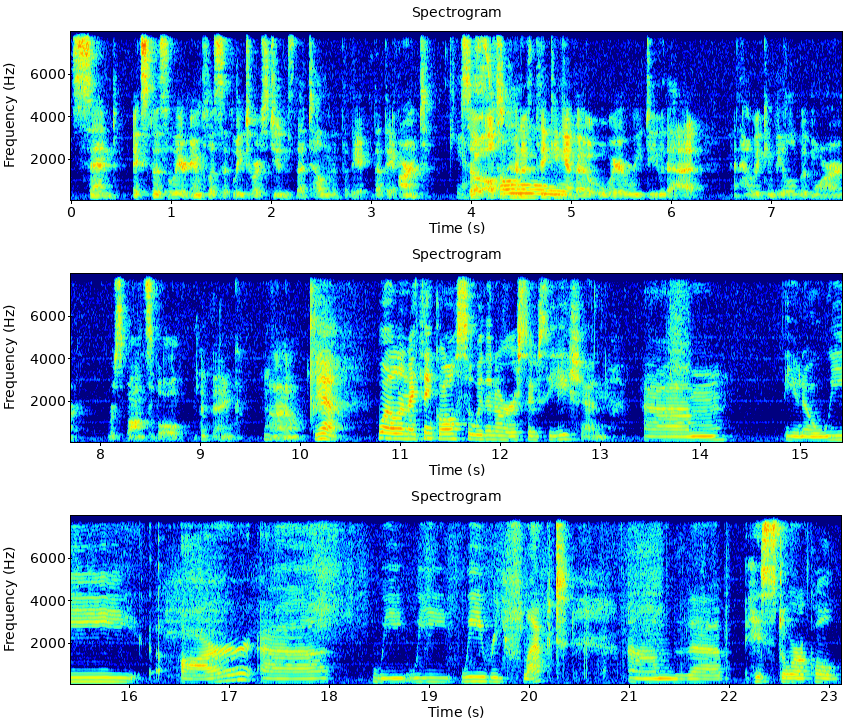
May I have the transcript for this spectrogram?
send explicitly or implicitly to our students that tell them that they that they aren't. So Yes. also kind of thinking Oh. about where we do that and how we can be a little bit more responsible. I think I don't know. Yeah. Well, and I think also within our association, um, you know, we are uh, we we we reflect um, the historical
